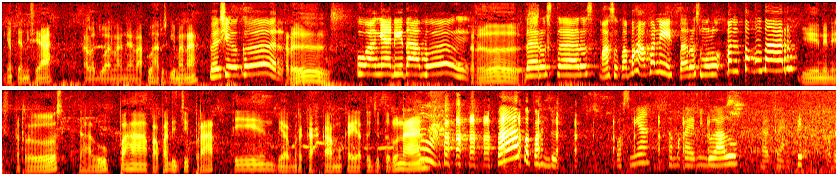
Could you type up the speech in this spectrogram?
ingat ya Nis ya. Kalau jualannya laku harus gimana? Bersyukur. Terus Uangnya ditabung. Terus. Terus terus. Maksud papa apa nih? Terus mulu. Mentok ntar. Gini nih, terus. Jangan lupa papa dicipratin biar berkah kamu kayak tujuh turunan. Papa pandut. Posnya sama kayak minggu lalu. Gak kreatif Papa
